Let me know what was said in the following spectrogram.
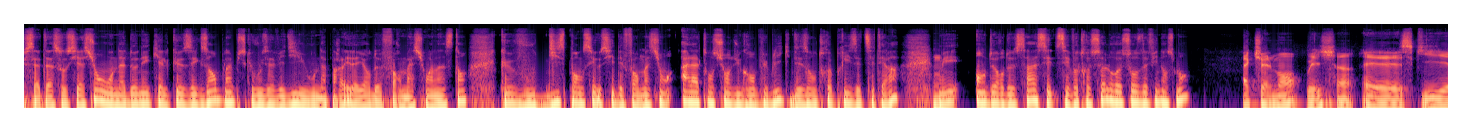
cette association? On a donné quelques exemples, hein, puisque vous avez dit, on a parlé d'ailleurs de formation à l'instant, que vous dispensez aussi des formations à l'attention du grand public, des entreprises, etc. Mmh. Mais en dehors de ça, c'est votre seule ressource de financement? Actuellement, oui. Et ce qui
